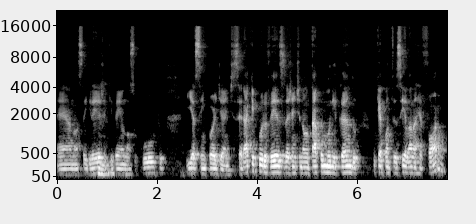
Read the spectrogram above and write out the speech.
é, à nossa igreja, que vem ao nosso culto e assim por diante? Será que por vezes a gente não está comunicando o que acontecia lá na reforma?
